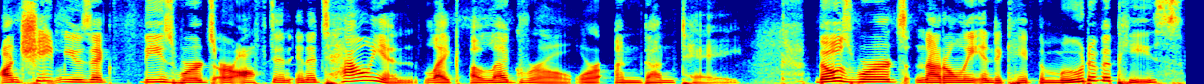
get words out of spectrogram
On sheet music, these words are often in Italian, like allegro or andante. Those words not only indicate the mood of a piece,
